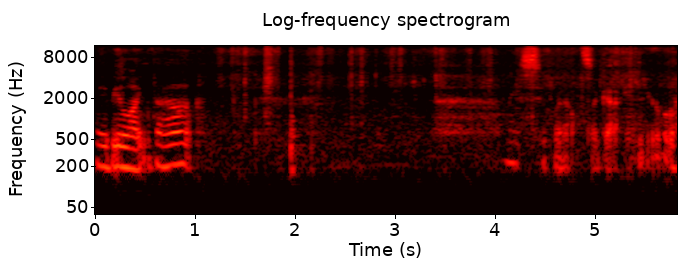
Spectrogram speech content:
Maybe like that. Let me see what else I got here.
